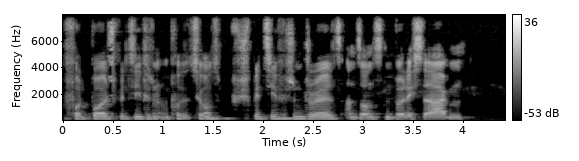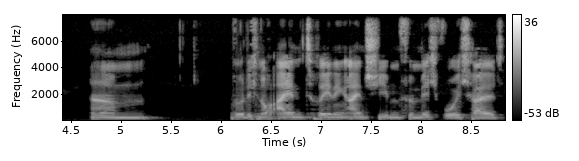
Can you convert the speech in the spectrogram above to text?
Football-spezifischen und positionsspezifischen Drills? Ansonsten würde ich sagen, ähm, würde ich noch ein Training einschieben für mich, wo ich halt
